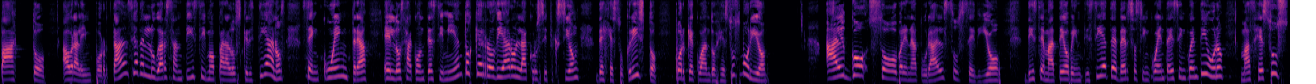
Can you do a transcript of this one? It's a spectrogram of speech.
pacto. Ahora, la importancia del lugar santísimo para los cristianos se encuentra en los acontecimientos que rodearon la crucifixión de Jesucristo, porque cuando Jesús murió, algo sobrenatural sucedió. Dice Mateo 27, versos 50 y 51, mas Jesús,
